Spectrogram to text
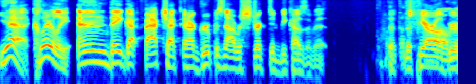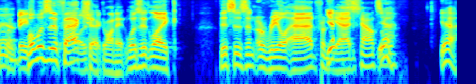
Yeah, clearly, and they got fact checked, and our group is now restricted because of it. The, the PRL Oh, group man. on Facebook. What was the fact check on it? Was it like this isn't a real ad from the ad council? Yeah. Yeah.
